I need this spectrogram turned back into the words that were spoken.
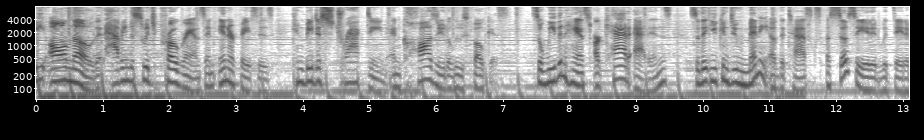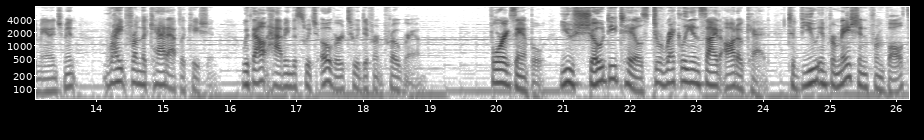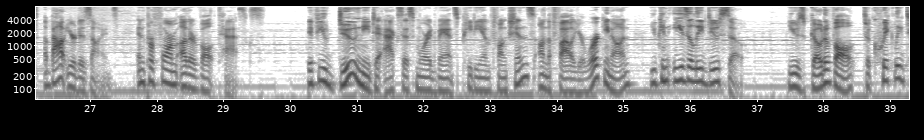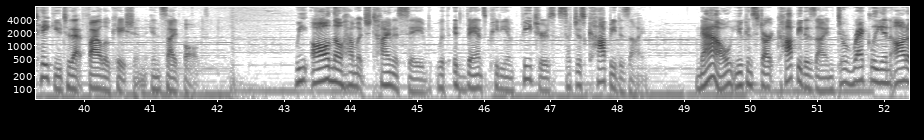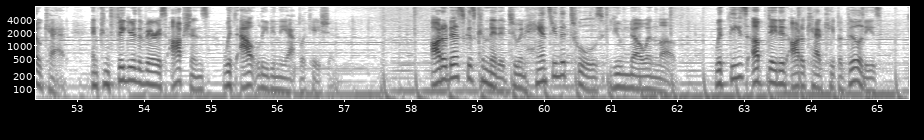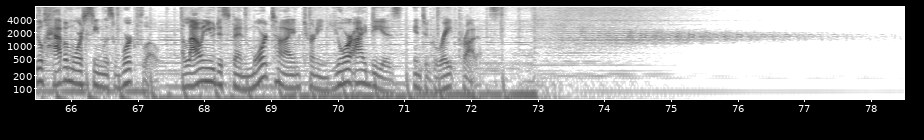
We all know that having to switch programs and interfaces can be distracting and cause you to lose focus. So we've enhanced our CAD add-ins so that you can do many of the tasks associated with data management right from the CAD application without having to switch over to a different program. For example, use Show Details directly inside AutoCAD to view information from Vault about your designs and perform other Vault tasks. If you do need to access more advanced PDM functions on the file you're working on, you can easily do so. Use Go to Vault to quickly take you to that file location inside Vault. We all know how much time is saved with advanced PDM features such as copy design. Now you can start copy design directly in AutoCAD and configure the various options without leaving the application. Autodesk is committed to enhancing the tools you know and love. With these updated AutoCAD capabilities, you'll have a more seamless workflow, allowing you to spend more time turning your ideas into great products.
